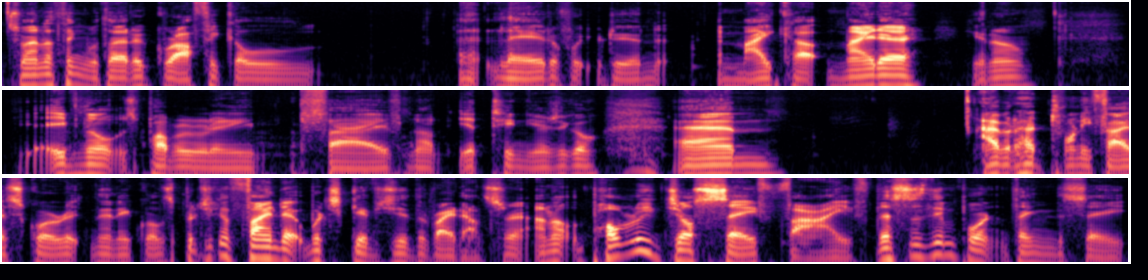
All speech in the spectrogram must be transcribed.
So anything without a graphical uh, layout of what you're doing, it might, might uh, you know, even though it was probably five, not 18 years ago. Um, I would have had 25 square root and then equals, but you can find out which gives you the right answer, and it'll probably just say 5. This is the important thing to say.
